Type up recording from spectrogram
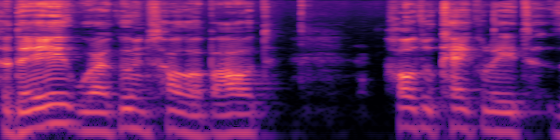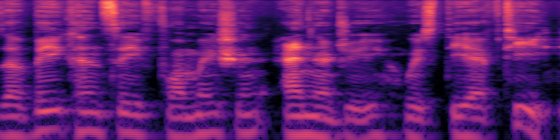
Today, we are going to talk about how to calculate the vacancy formation energy with DFT.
